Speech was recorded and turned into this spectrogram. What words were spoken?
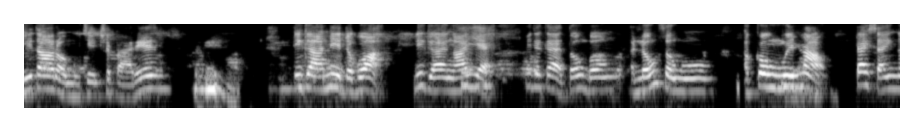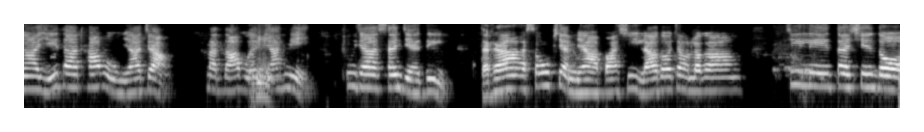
ရေးသားတော်မူခြင်းဖြစ်ပါတယ်တိကာနှင့်တကွနိဂါ9ရက်ပိဋကတ်3ပုံအလုံးစုံကိုအကုန်ငွေနောက်တိုက်ဆိုင်ကရေးသားထားပုံများကြောင့်မှတ်သားပွဲများနှင့်ထူးခြားစံကြယ်သည့်တရားအဆုံးဖြတ်များပါရှိလာသောကြောင့်၎င်းကြည်လင်တန်ရှင်းသော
